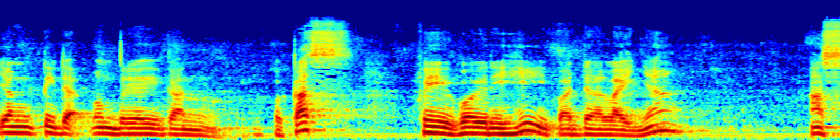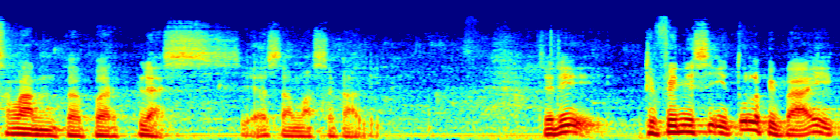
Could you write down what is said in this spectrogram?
yang tidak memberikan bekas fi ghairihi pada lainnya aslan babar blas ya sama sekali. Jadi definisi itu lebih baik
